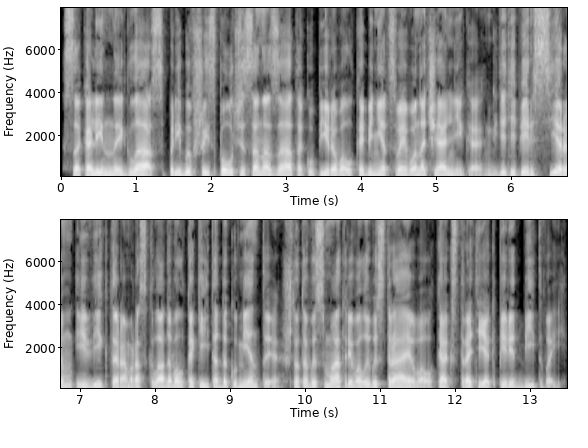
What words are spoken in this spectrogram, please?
Соколинный глаз, прибывший с полчаса назад, оккупировал кабинет своего начальника, где теперь с Серым и Виктором раскладывал какие-то документы, что-то высматривал и выстраивал, как стратег перед битвой.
